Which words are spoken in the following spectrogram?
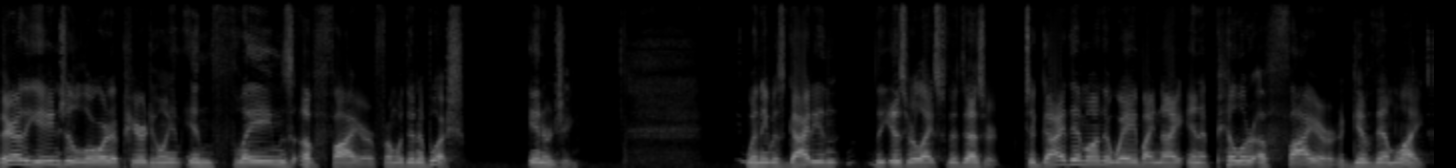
There the angel of the Lord appeared to him in flames of fire from within a bush. Energy. When he was guiding the Israelites through the desert, to guide them on their way by night in a pillar of fire to give them light.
